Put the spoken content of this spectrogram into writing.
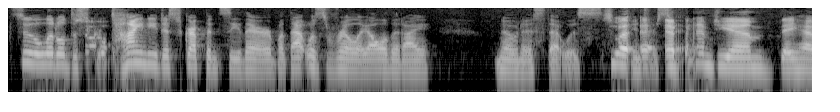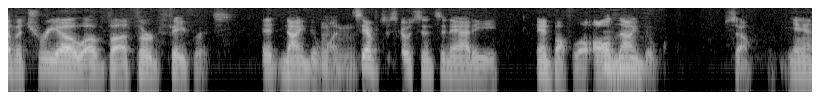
So a little disc- so, tiny discrepancy there, but that was really all that I noticed. That was so at, at BetMGM they have a trio of uh, third favorites at nine to one. Mm-hmm. San Francisco, Cincinnati, and Buffalo, all mm-hmm. nine to one. So yeah,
